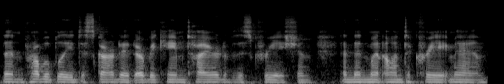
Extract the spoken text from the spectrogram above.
then probably discarded or became tired of this creation, and then went on to create man.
